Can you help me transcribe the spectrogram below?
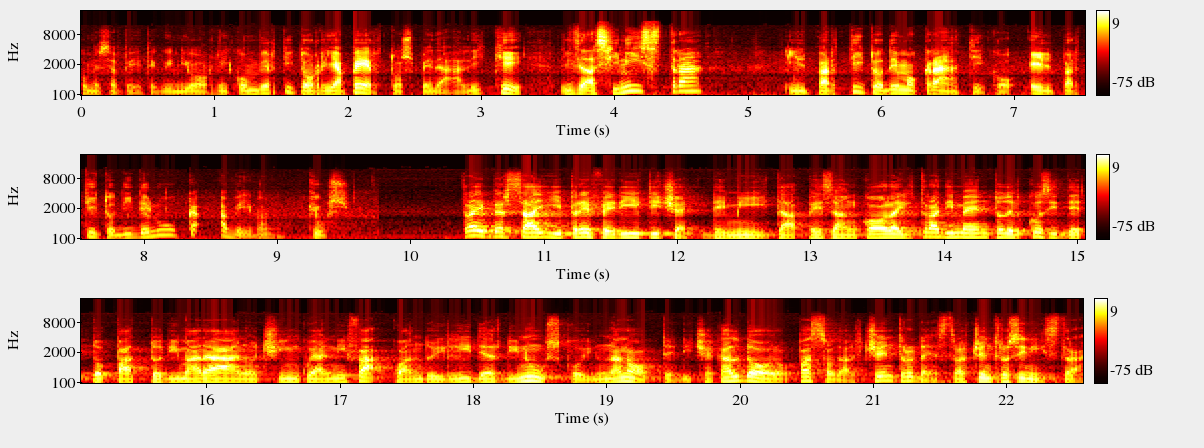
come sapete, quindi ho riconvertito, ho riaperto ospedali che la sinistra, il Partito Democratico e il partito di De Luca avevano chiuso. Tra i bersagli preferiti c'è De Mita, pesa ancora il tradimento del cosiddetto patto di Marano cinque anni fa, quando il leader di Nusco in una notte, dice Caldoro, passò dal centro-destra al centro-sinistra.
